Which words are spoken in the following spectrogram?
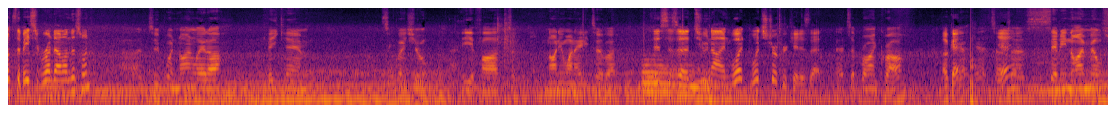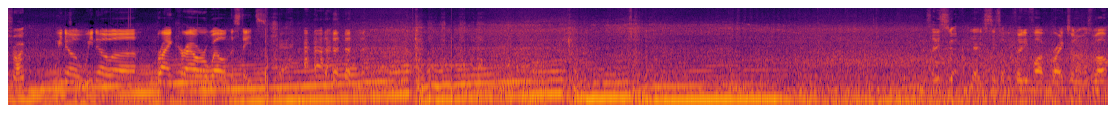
What's the basic rundown on this one? Uh, 2.9 litre VCAM sequential uh, EFR t- 9180 turbo. This is a 2.9. What what stroker kit is that? That's a Brian Crow. Okay. Yeah, yeah, so it's a 79 mil stroke. we know we know uh Brian Crower well in the States. So this has got, yeah, it sits up 35 brakes on it as well.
